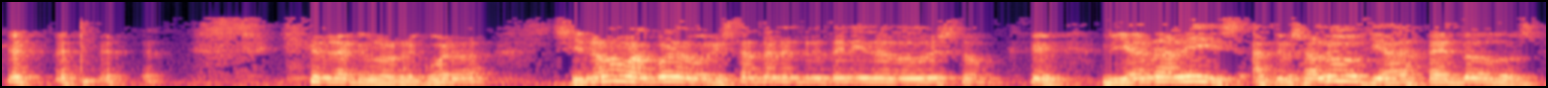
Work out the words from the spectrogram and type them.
¿Quién es la que lo recuerda? Si no, no me acuerdo porque está tan entretenido todo esto. Diana Liz, a tu salud y a la de todos.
